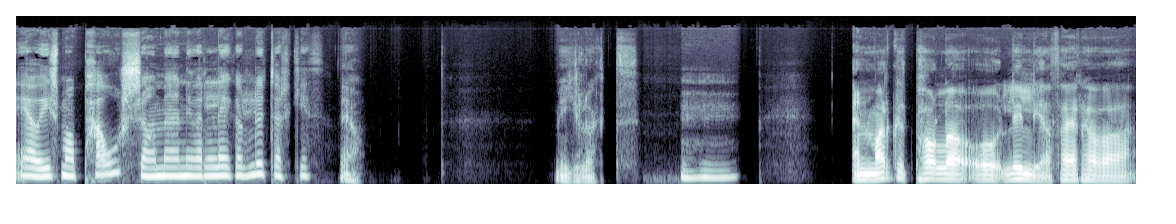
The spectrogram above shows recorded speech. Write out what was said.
já, í smá pása á meðan ég var að leika hlutverkið Mikilvægt. mm -hmm. En Margrét Pála og Lilja, þær hafa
